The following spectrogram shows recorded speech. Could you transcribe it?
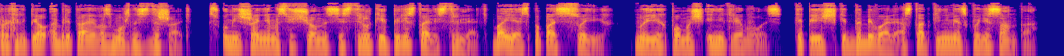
прохрипел, обретая возможность дышать. С уменьшением освещенности стрелки перестали стрелять, боясь попасть в своих. Но их помощь и не требовалась. Копейщики добивали остатки немецкого десанта.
